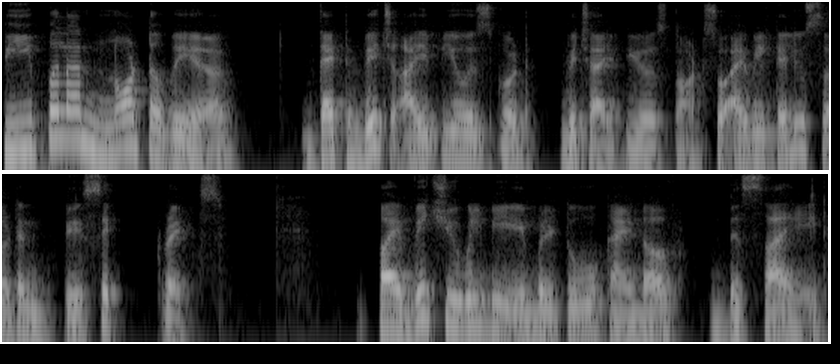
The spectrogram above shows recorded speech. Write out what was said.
People are not aware that which IPO is good, which IPO is not. So I will tell you certain basic tricks by which you will be able to kind of decide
